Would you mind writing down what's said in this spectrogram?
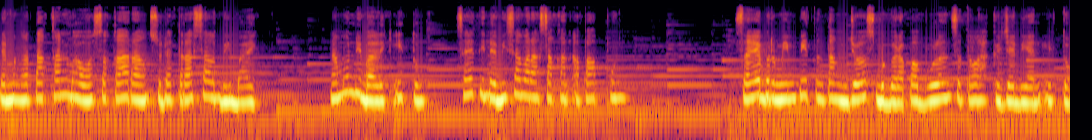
dan mengatakan bahwa sekarang sudah terasa lebih baik. Namun di balik itu, saya tidak bisa merasakan apa pun. Saya bermimpi tentang Josh beberapa bulan setelah kejadian itu.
